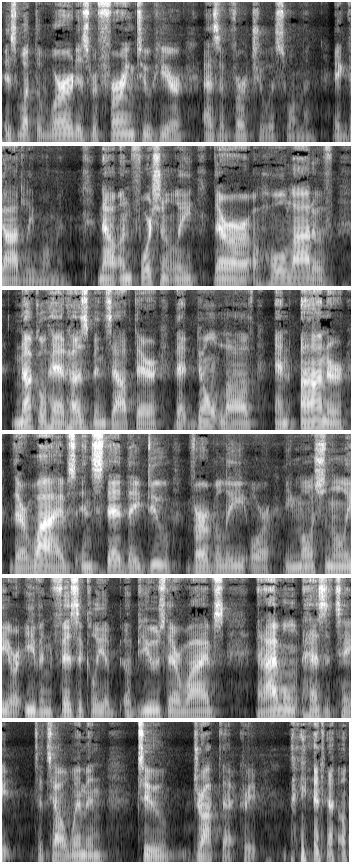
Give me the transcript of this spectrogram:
is what the word is referring to here as a virtuous woman, a godly woman. Now, unfortunately, there are a whole lot of knucklehead husbands out there that don't love and honor their wives. Instead, they do verbally or emotionally or even physically ab- abuse their wives. And I won't hesitate to tell women to drop that creep. you know?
